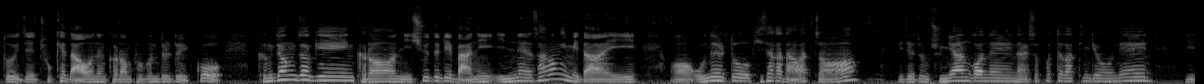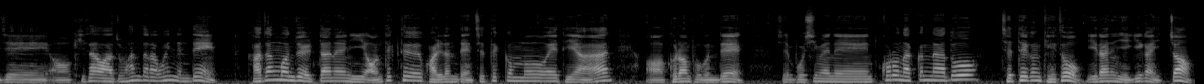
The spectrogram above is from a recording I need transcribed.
또 이제 좋게 나오는 그런 부분들도 있고 긍정적인 그런 이슈들이 많이 있는 상황입니다. 이 어, 오늘 또 기사가 나왔죠. 이제 좀 중요한 거는 알서포트 같은 경우는 이제 어, 기사화 좀 한다라고 했는데 가장 먼저 일단은 이 언택트 관련된 재택근무에 대한 어, 그런 부분들 지금 보시면은 코로나 끝나도 재택은 계속이라는 얘기가 있죠.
